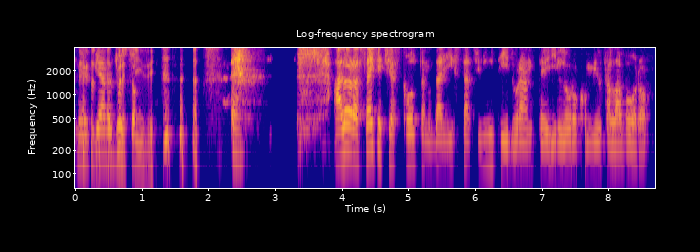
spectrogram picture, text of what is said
nel piano giusto. precisi. Allora, sai che ci ascoltano dagli Stati Uniti durante il loro commute al lavoro?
